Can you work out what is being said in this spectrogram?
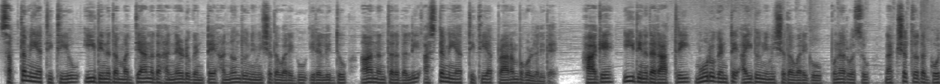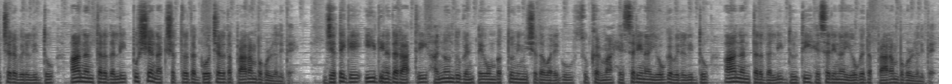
ಸಪ್ತಮಿಯ ತಿಥಿಯು ಈ ದಿನದ ಮಧ್ಯಾಹ್ನದ ಹನ್ನೆರಡು ಗಂಟೆ ಹನ್ನೊಂದು ನಿಮಿಷದವರೆಗೂ ಇರಲಿದ್ದು, ಆ ನಂತರದಲ್ಲಿ ಅಷ್ಟಮಿಯ ತಿಥಿಯ ಪ್ರಾರಂಭಗೊಳ್ಳಲಿದೆ. ಹಾಗೆ ಈ ದಿನದ ರಾತ್ರಿ ಮೂರು ಗಂಟೆ ಐದು ನಿಮಿಷದವರೆಗೂ ಪುನರ್ವಸು ನಕ್ಷತ್ರದ ಗೋಚರವಿರಲಿದ್ದು, ಆ ನಂತರದಲ್ಲಿ ಪುಷ್ಯ ನಕ್ಷತ್ರದ ಗೋಚರದ ಪ್ರಾರಂಭಗೊಳ್ಳಲಿದೆ. ಜೊತೆಗೆ ಈ ದಿನದ ರಾತ್ರಿ ಹನ್ನೊಂದು ಗಂಟೆ ಒಂಬತ್ತು ನಿಮಿಷದವರೆಗೂ ಸುಕರ್ಮ ಹೆಸರಿನ ಯೋಗವಿರಲಿದ್ದು, ಆ ನಂತರದಲ್ಲಿ ಧೃತಿ ಹೆಸರಿನ ಯೋಗದ ಪ್ರಾರಂಭಗೊಳ್ಳಲಿದೆ.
